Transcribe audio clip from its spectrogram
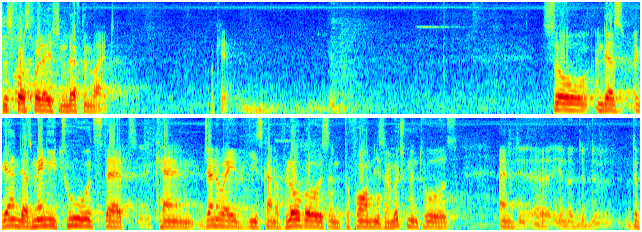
this phosphorylation left and right. Okay. So, and there's, again, there's many tools that can generate these kind of logos and perform these enrichment tools. And, uh, you know, the, the,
